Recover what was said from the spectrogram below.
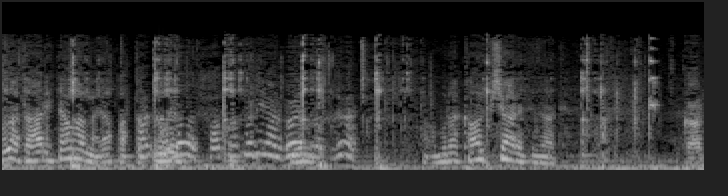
Bura tarihten var mı ya patlatma değil. Anlamadım. Patlatma değil yani böyle burası değil mi? Bura kalp işareti zaten. Kar.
